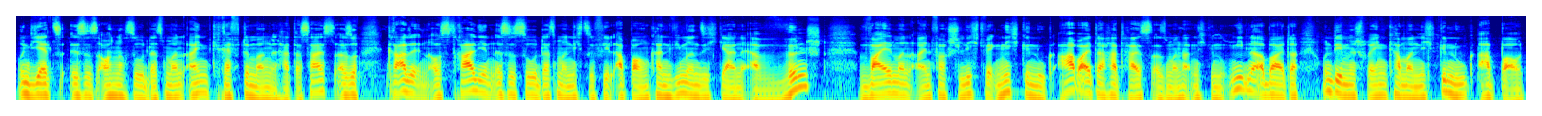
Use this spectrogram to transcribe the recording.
Und jetzt ist es auch noch so, dass man einen Kräftemangel hat. Das heißt also, gerade in Australien ist es so, dass man nicht so viel abbauen kann, wie man sich gerne erwünscht, weil man einfach schlichtweg nicht genug Arbeiter hat. Heißt also, man hat nicht genug Minenarbeiter und dementsprechend kann man nicht genug abbauen.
